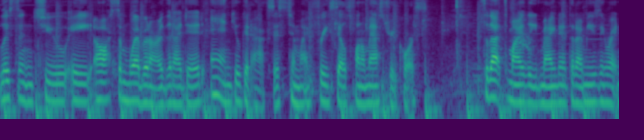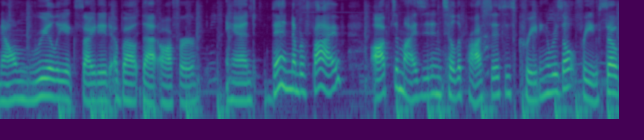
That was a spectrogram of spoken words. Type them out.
listen to a awesome webinar that I did and you'll get access to my free sales funnel mastery course. So that's my lead magnet that I'm using right now. I'm really excited about that offer. And then number 5, optimize it until the process is creating a result for you. So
